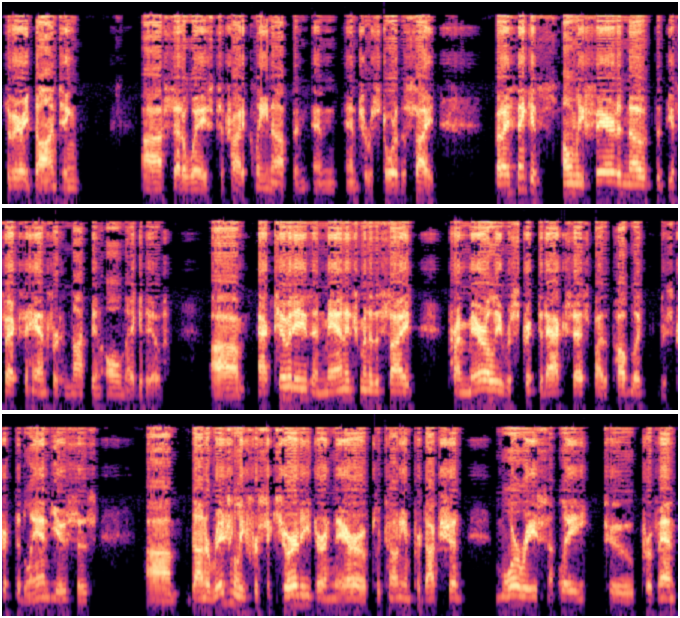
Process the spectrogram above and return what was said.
It's a very daunting uh, set of ways to try to clean up and, and, and to restore the site. But I think it's only fair to note that the effects of Hanford have not been all negative. Um, activities and management of the site, primarily restricted access by the public, restricted land uses, um, done originally for security during the era of plutonium production, more recently to prevent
